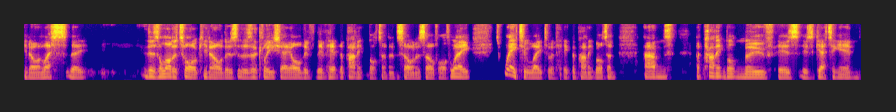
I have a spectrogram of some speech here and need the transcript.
you know, unless they there's a lot of talk, you know, there's there's a cliche, oh, they've they've hit the panic button and so on and so forth. Way it's way too late to have hit the panic button. And a panic button move is is getting in,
